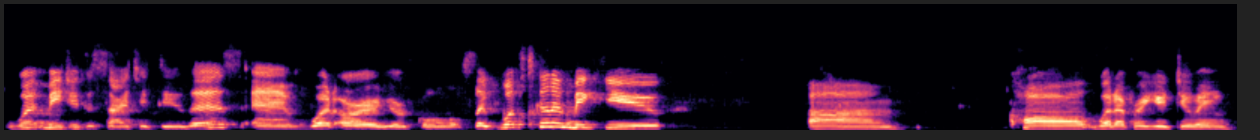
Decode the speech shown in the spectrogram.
What made you decide to do this, and what are your goals? Like, what's gonna make you um, call whatever you're doing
